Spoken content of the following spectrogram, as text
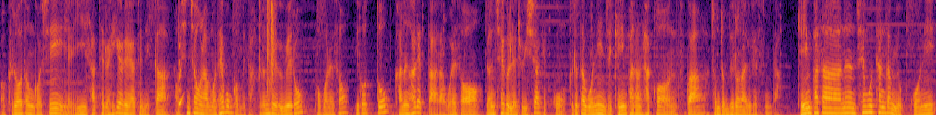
어, 그러던 것이 이 사태를 해결해야 되니까 어, 신청을 한번 해본 겁니다. 그런데 의외로 법원에서 이것도 가능하겠다라고 해서 면책을 내주기 시작했고 그러다 보니 이제 개인 파산 사건 수가 점점 늘어나게 됐습니다. 개인 파산은 채무 탕감 요건이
